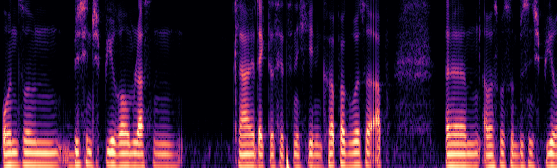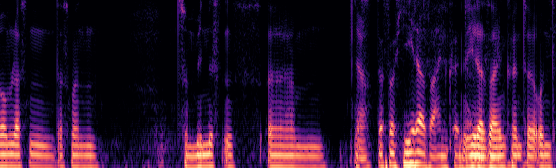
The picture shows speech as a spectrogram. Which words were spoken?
Und so ein bisschen Spielraum lassen. Klar deckt das jetzt nicht jede Körpergröße ab, ähm, aber es muss so ein bisschen Spielraum lassen, dass man zumindest ähm, dass, ja, dass das jeder sein könnte. Jeder sein könnte. Und,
